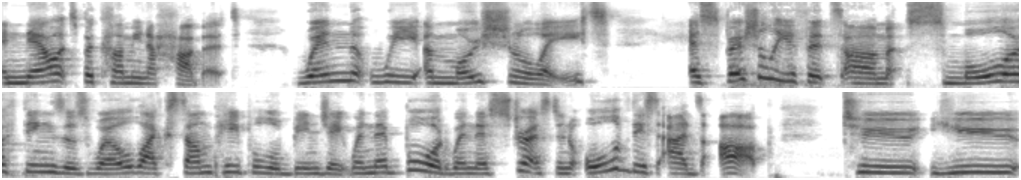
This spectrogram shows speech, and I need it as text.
and now it's becoming a habit. When we emotional eat, especially if it's um, smaller things as well, like some people will binge eat when they're bored, when they're stressed, and all of this adds up to you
